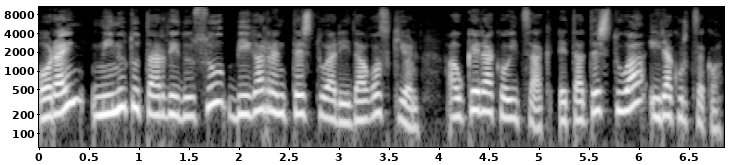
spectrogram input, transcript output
Orain, minutu tardi duzu bigarren testuari dagozkion aukerako hitzak eta testua irakurtzeko.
